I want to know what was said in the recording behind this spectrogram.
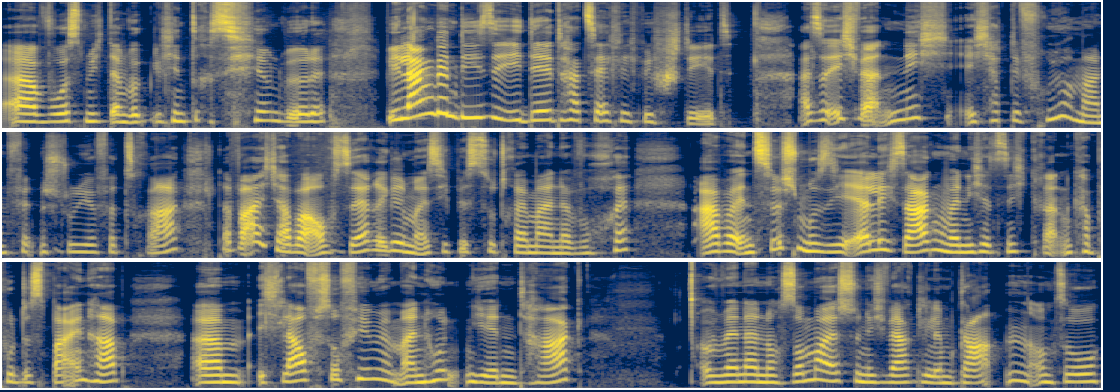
äh, wo es mich dann wirklich interessieren würde, wie lange denn diese Idee tatsächlich besteht. Also ich werde nicht, ich hatte früher mal einen Fitnessstudio-Vertrag, da war ich aber auch sehr regelmäßig bis zu dreimal in der Woche. Aber inzwischen muss ich ehrlich sagen, wenn ich jetzt nicht gerade ein kaputtes Bein habe, ähm, ich laufe so viel mit meinen Hunden jeden Tag. Und wenn dann noch Sommer ist und ich werkel im Garten und so,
